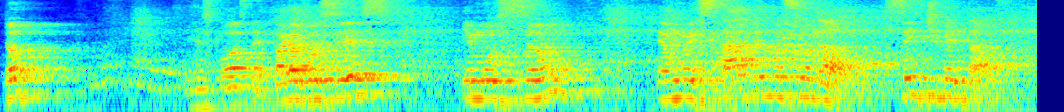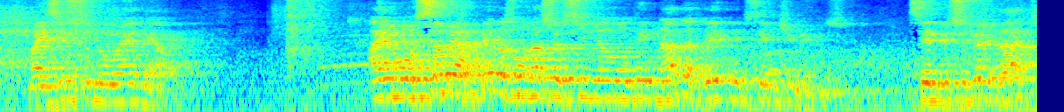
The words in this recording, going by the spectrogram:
Então, a resposta é: para vocês, emoção é um estado emocional, sentimental, mas isso não é real. A emoção é apenas um raciocínio, ela não tem nada a ver com sentimentos. Sendo isso verdade,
